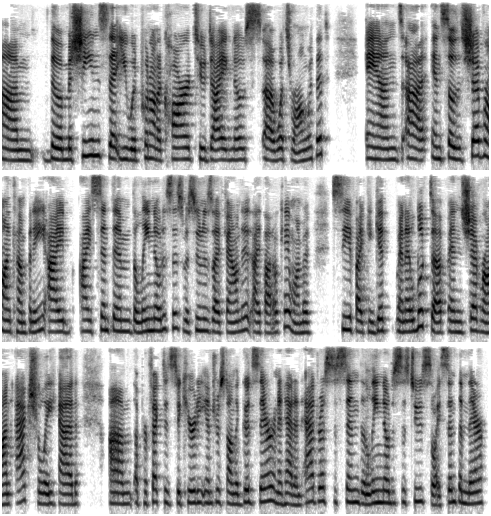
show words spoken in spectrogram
um, the machines that you would put on a car to diagnose uh, what's wrong with it. And uh, and so the Chevron company, I I sent them the lien notices as soon as I found it. I thought, okay, well I'm gonna see if I can get. And I looked up, and Chevron actually had um, a perfected security interest on the goods there and it had an address to send the lien notices to, so I sent them there.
